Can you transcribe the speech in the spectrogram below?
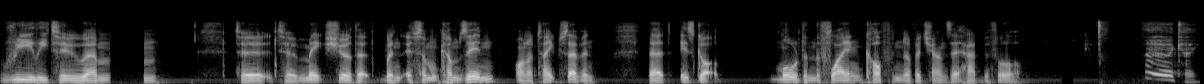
really to um, to to make sure that when if someone comes in on a Type Seven, that it's got more than the flying coffin of a chance it had before. Okay,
